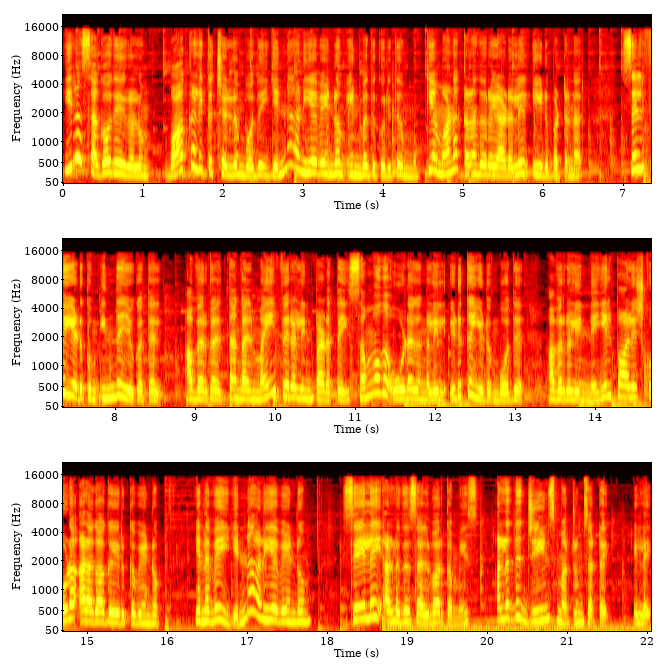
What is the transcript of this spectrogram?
இரு சகோதரிகளும் வாக்களிக்க செல்லும் போது என்ன அணிய வேண்டும் என்பது குறித்து முக்கியமான கலந்துரையாடலில் ஈடுபட்டனர். செல்ஃபி எடுக்கும் இந்த யுகத்தில் அவர்கள் தங்கள் மை விரலின் படத்தை சமூக ஊடகங்களில் இடுக்கையிடும் போது அவர்களின் நெயில் பாலிஷ் கூட அழகாக இருக்க வேண்டும். எனவே என்ன அணிய வேண்டும்? சேலை அல்லது சல்வார் கமீஸ் அல்லது ஜீன்ஸ் மற்றும் சட்டை? இல்லை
